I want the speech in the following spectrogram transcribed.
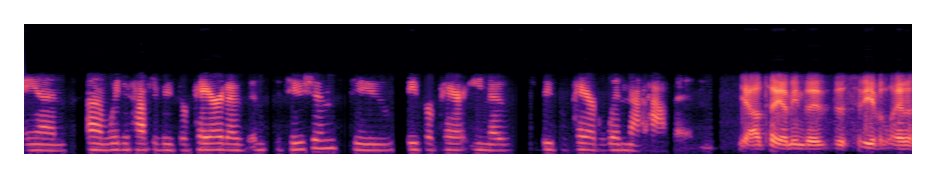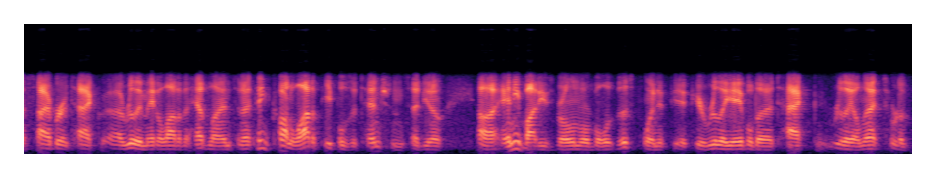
and um, we just have to be prepared as institutions to be prepared, you know, to be prepared when that happens. Yeah, I'll tell you. I mean, the the city of Atlanta cyber attack uh, really made a lot of the headlines, and I think caught a lot of people's attention. Said, you know, uh, anybody's vulnerable at this point if if you're really able to attack really on that sort of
